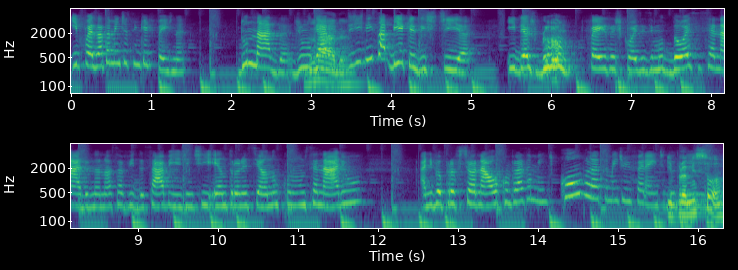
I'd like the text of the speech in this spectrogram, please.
E foi exatamente assim que ele fez, né? Do nada, de um Do lugar nada. a gente nem sabia que existia. E Deus blum, fez as coisas e mudou esse cenário na nossa vida, sabe? E a gente entrou nesse ano com um cenário a nível profissional completamente, completamente diferente. E que- promissor.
